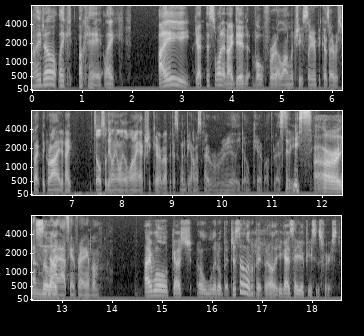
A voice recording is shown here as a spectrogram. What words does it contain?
I don't like. Okay, like I get this one, and I did vote for it along with Chief Slayer because I respect the grind, and I. It's also the only only one I actually care about because I'm going to be honest, I really don't care about the rest of these. all right I'm so not like asking for any of them. i will gush a little bit just a little bit but i'll let you guys say your pieces first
